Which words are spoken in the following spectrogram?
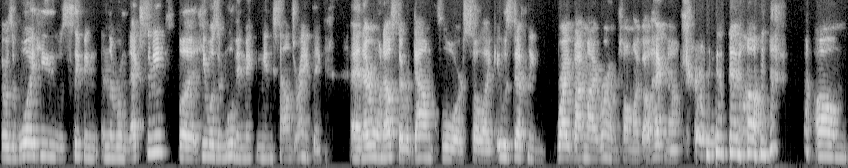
There was a boy. He was sleeping in the room next to me, but he wasn't moving, making any sounds or anything. And everyone else they were down floors. So like it was definitely right by my room. So I'm like, oh heck no. and um, um,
